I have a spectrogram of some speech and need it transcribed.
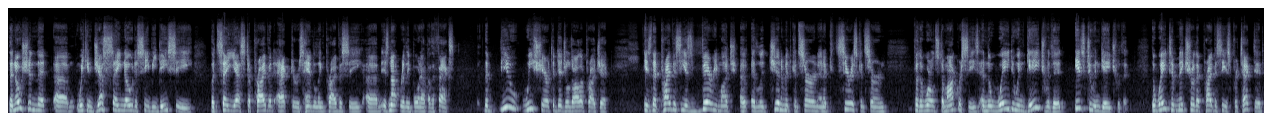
the notion that um, we can just say no to CBDC but say yes to private actors handling privacy um, is not really borne out by the facts the view we share at the Digital Dollar Project is that privacy is very much a, a legitimate concern and a serious concern for the world's democracies. And the way to engage with it is to engage with it. The way to make sure that privacy is protected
